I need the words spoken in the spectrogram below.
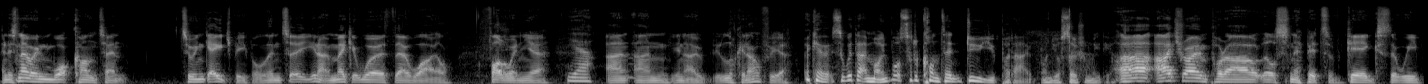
and it's knowing what content to engage people and to you know make it worth their while following you Yeah. and and you know looking out for you. Okay, so with that in mind, what sort of content do you put out on your social media? Uh, I try and put out little snippets of gigs that we've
